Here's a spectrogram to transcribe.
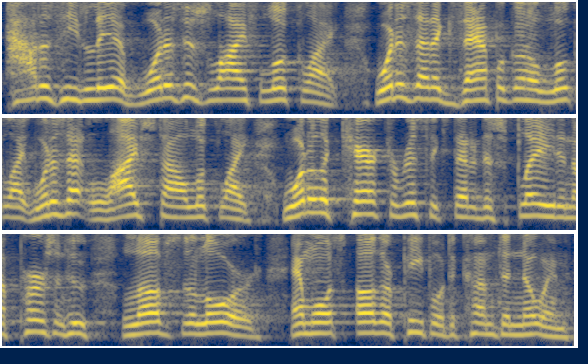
how does he live? What does his life look like? What is that example going to look like? What does that lifestyle look like? What are the characteristics that are displayed in a person who loves the Lord and wants other people to come to know him?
